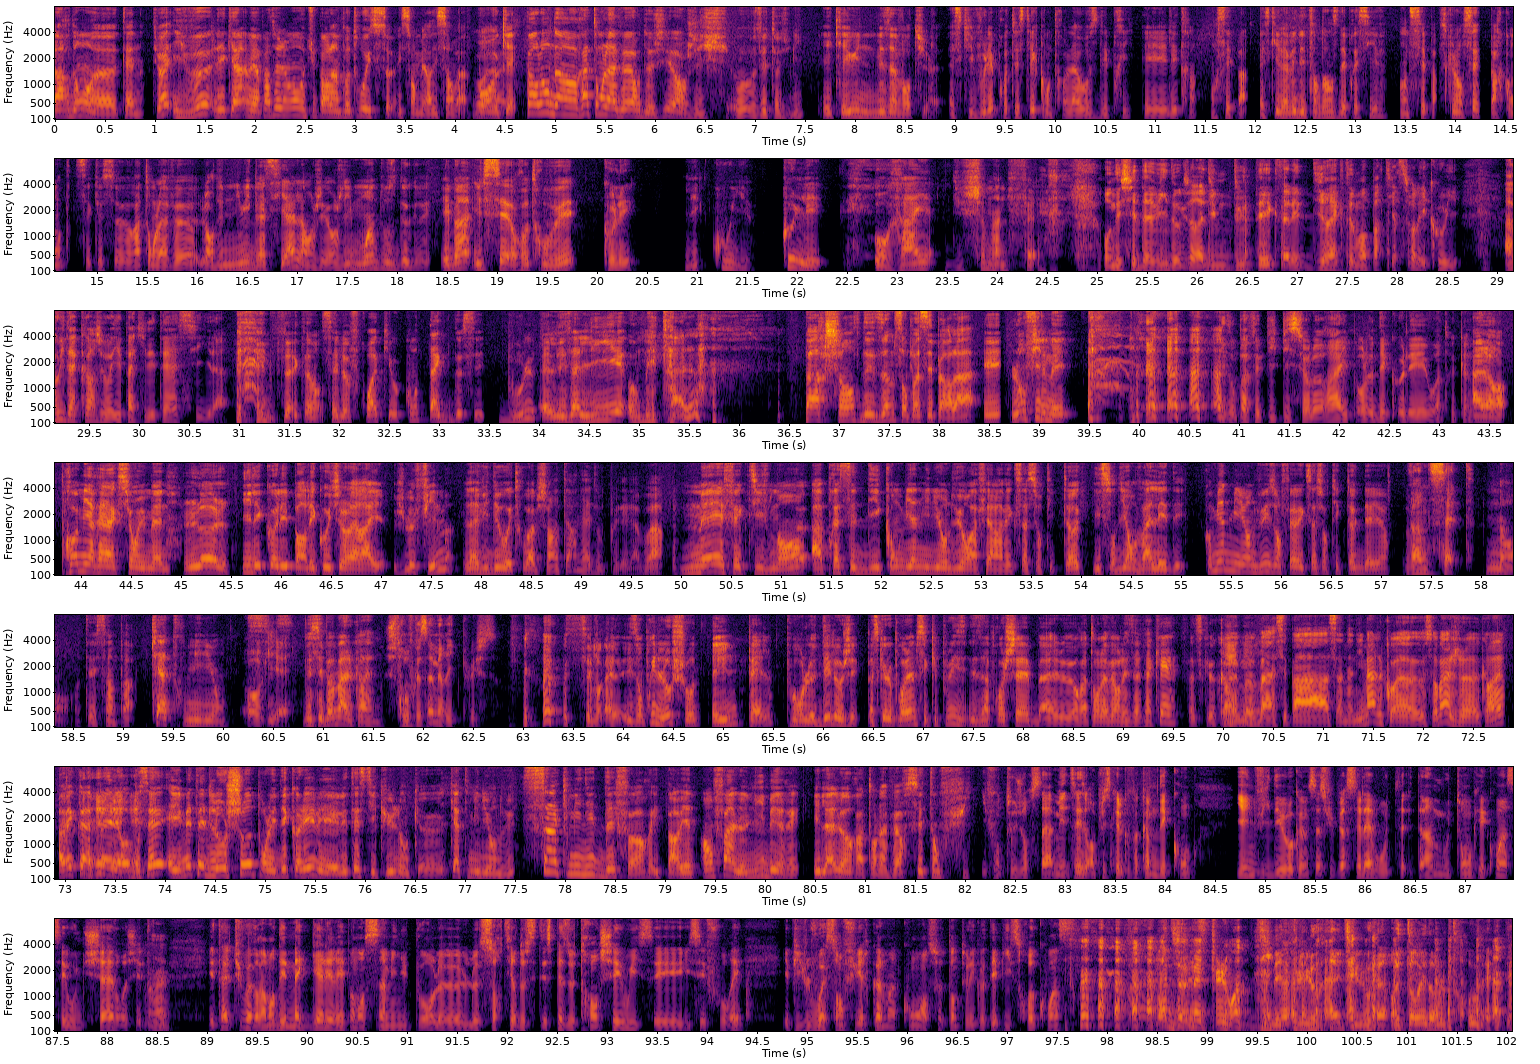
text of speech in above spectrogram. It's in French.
Pardon, euh, Ten. Tu vois, il veut les câlins, mais à partir du moment où tu parles un peu trop, il se- il s'emmerde, il s'en va. Bon, Ouais, ok. Parlons d'un raton laveur de Géorgie, aux États-Unis, et qui a eu une mésaventure. Est-ce qu'il voulait protester contre la hausse des prix et les trains? On ne sait pas. Est-ce qu'il avait des tendances dépressives? On ne sait pas. Ce que l'on sait, par contre, c'est que ce raton laveur, lors d'une nuit glaciale en Géorgie, moins 12 degrés, eh ben, il s'est retrouvé Collé. les couilles collées au rail du chemin de fer. On est chez David, donc j'aurais dû me douter que ça allait directement partir sur les couilles. Ah oui, d'accord, je voyais pas qu'il était assis là. Exactement, c'est le froid qui est au contact de ces boules, elle les a liées au métal. Par chance, des hommes sont passés par là et l'ont filmé. Ils ont pas fait pipi sur le rail pour le décoller ou un truc comme ça. Alors, première réaction humaine, lol, il est collé par les couilles sur les rails, je le filme. La vidéo est trouvable sur internet, vous pouvez aller la voir. Mais effectivement, euh, après s'être dit combien de millions de vues on va faire avec ça sur TikTok, ils se sont dit on va l'aider. Combien de millions de vues ils ont fait avec ça sur TikTok d'ailleurs? 27. Non, t'es sympa. 4 millions. Ok. Six. Mais c'est pas mal quand même. Je trouve que ça mérite plus. C'est vrai. Ils ont pris de l'eau chaude et une pelle pour le déloger. Parce que le problème, c'est que plus ils approchaient, bah, le raton laveur les attaquait. Parce que quand Mhm. même, bah, c'est pas, un animal, quoi, euh, sauvage, euh, quand même. Avec la pelle, ils repoussaient et ils mettaient de l'eau chaude pour lui décoller les, les testicules. Donc, euh, 4 millions de vues. 5 minutes d'effort, ils parviennent enfin à le libérer. Et là, le raton laveur s'est enfui. Ils font toujours ça, mais tu sais, en plus, quelquefois, comme des cons, il y a une vidéo comme ça super célèbre où t'as un mouton qui est coincé ou une chèvre, je sais plus. Ouais. Et tu vois vraiment des mecs galérer pendant 5 minutes pour le, le sortir de cette espèce de tranchée où il s'est fourré. Et puis tu le vois s'enfuir comme un con en sautant de tous les côtés, puis il se recoince. Vraiment, 2 mètres plus loin. 10 mètres plus loin, tu le vois retomber dans le trou. Là.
